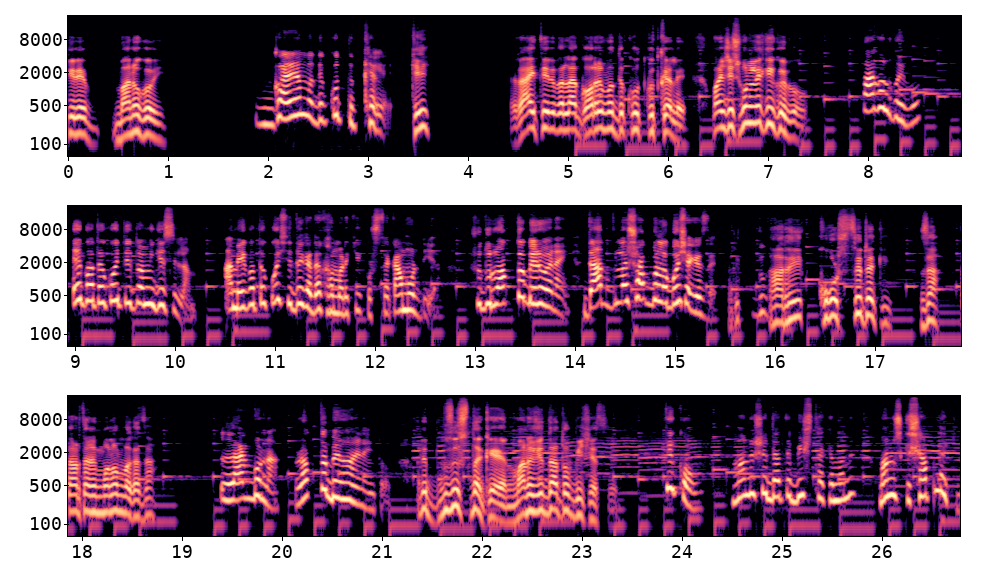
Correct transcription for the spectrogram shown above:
কিরে মানু কই? ঘরের মধ্যে কুতুক খেলে। কি? রাইতের বেলা ঘরের মধ্যে কুতকুত খেলে। মানুষ শুনলে কি কইব? পাগল কইব? এই কথা কইতে তো আমি গেছিলাম। আমি এই কথা কইছি দেখে দেখো আমার কি করছে কামড় দিয়া। শুধু রক্ত বের হয় নাই দাঁতগুলো সবগুলো বসে গেছে। আরে করছেটা কি? যা তাড়াতাড়ি মলম লাগা যা। লাগবো না রক্ত বের হয় নাই তো। আরে বুঝিস না কেন মানুষের দাঁতও বিষ আছে। কি কও মানুষের দাঁতে বিষ থাকে মানে? মানুষ কি সাপ নাকি?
